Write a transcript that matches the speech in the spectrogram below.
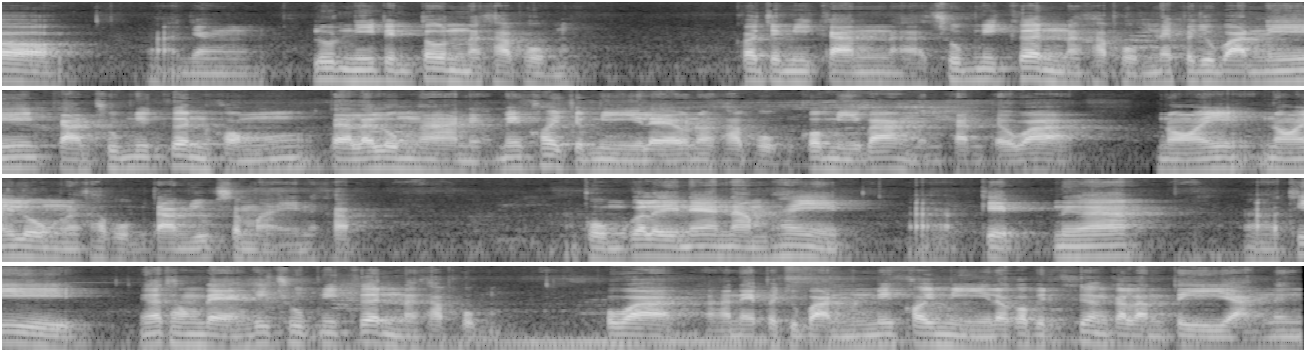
ก็อย่างรุ่นนี้เป็นต้นนะครับผม ก็จะมีการชุบนิกเกิลนะครับผมในปัจจุบันนี้การชุบนิกเกิลของแต่ละโรงงานเนี่ยไม่ค่อยจะมีแล้วนะครับผมก็มีบ้างเหมือนกัน แต่ว่าน้อยน้อยลงนะครับผมตามยุคสมัยนะครับ ผมก็เลยแนะนำให้เก็บเนื้อที่เนื้อทองแดงที่ชุบนิกเกิลนะครับผมเพราะว่าในปัจจุบันมันไม่ค่อยมีแล้วก็เป็นเครื่องการันตีอย่างหนึ่ง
